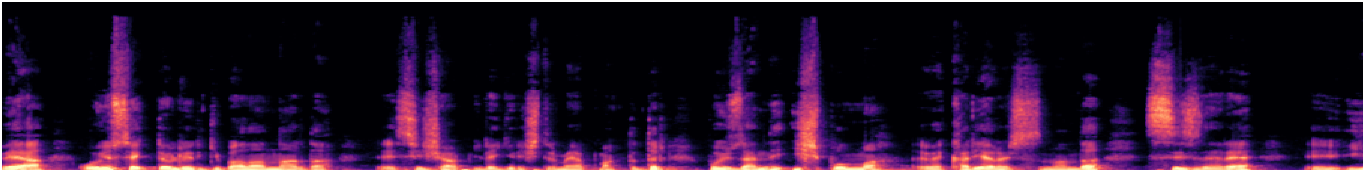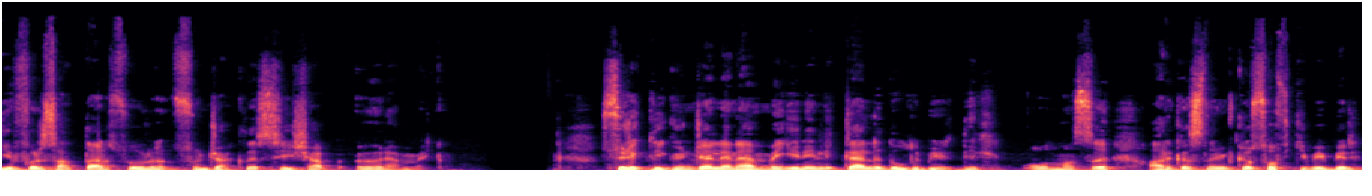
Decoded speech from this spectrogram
veya oyun sektörleri gibi alanlarda e, C Sharp ile geliştirme yapmaktadır. Bu yüzden de iş bulma ve kariyer açısından da sizlere iyi fırsatlar sunacaktır C Sharp öğrenmek sürekli güncellenen ve yeniliklerle dolu bir dil olması, arkasında Microsoft gibi bir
